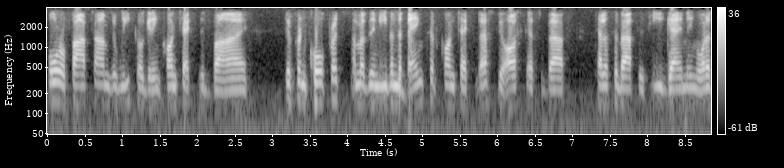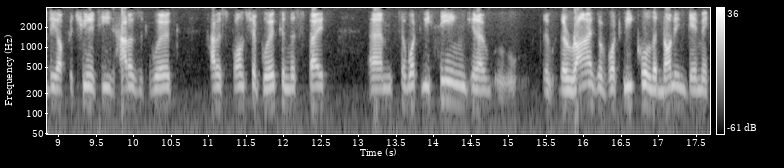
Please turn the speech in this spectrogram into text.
four or five times a week are getting contacted by different corporates. Some of them, even the banks, have contacted us to ask us about, tell us about this e-gaming. What are the opportunities? How does it work? How does sponsorship work in this space? Um, so what we're seeing, you know, the, the rise of what we call the non-endemic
